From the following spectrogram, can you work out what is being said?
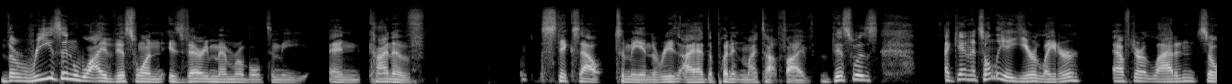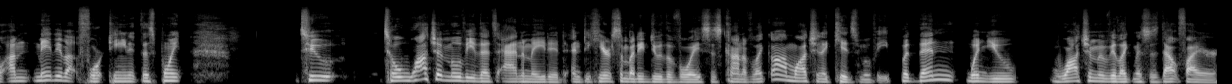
The reason why this one is very memorable to me and kind of sticks out to me, and the reason I had to put it in my top five, this was again, it's only a year later after Aladdin, so I'm maybe about 14 at this point. To to watch a movie that's animated and to hear somebody do the voice is kind of like, oh, I'm watching a kids movie. But then when you watch a movie like Mrs. Doubtfire,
